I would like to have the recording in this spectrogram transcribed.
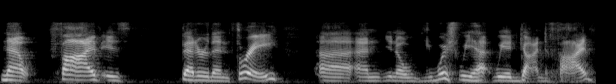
now five is better than three uh, and you know you wish we had we had gotten to five.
